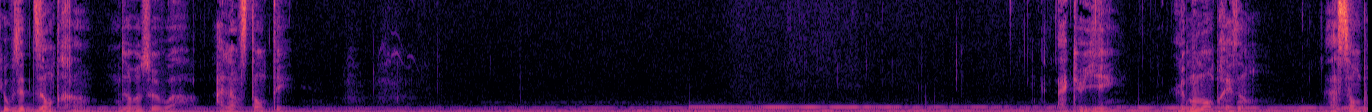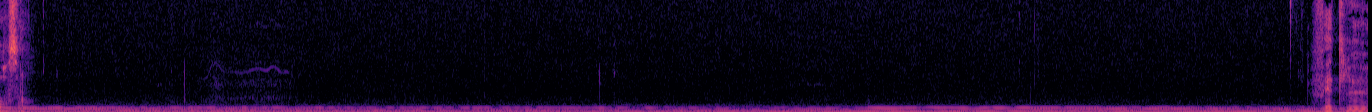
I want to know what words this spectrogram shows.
que vous êtes en train de recevoir à l'instant T. Accueillez le moment présent à 100%. Faites-le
